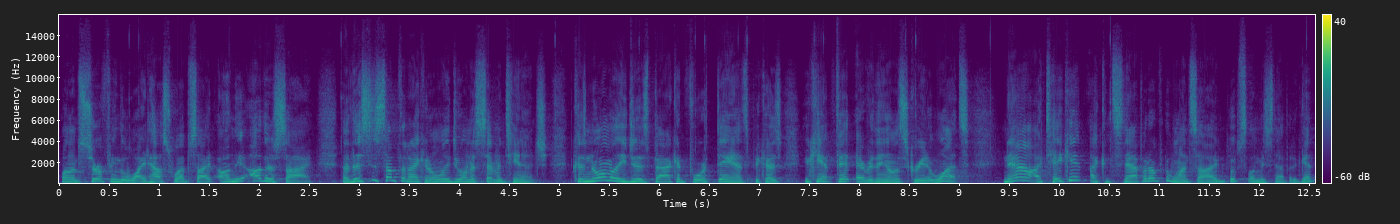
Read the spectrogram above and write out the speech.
while I'm surfing the White House website on the other side. Now this is something I can only do on a 17 inch because normally you do this back and forth dance because you can't fit everything on the screen at once. Now I take it, I can snap it over to one side. Oops, let me snap it again.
